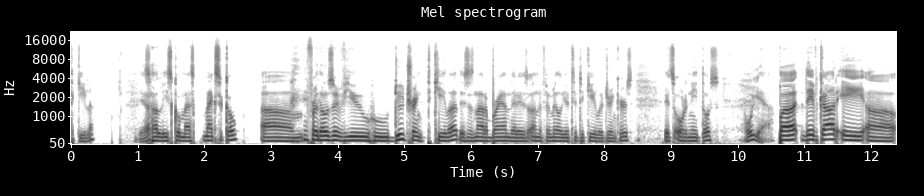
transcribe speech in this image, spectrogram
tequila. It's Jalisco, Mex- Mexico. Um, for those of you who do drink tequila, this is not a brand that is unfamiliar to tequila drinkers. It's Hornitos, Oh yeah. but they've got a uh,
